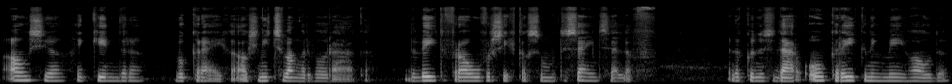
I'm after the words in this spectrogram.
als je geen kinderen wil krijgen, als je niet zwanger wil raken. Dan weten vrouwen voorzichtig ze moeten zijn zelf. En dan kunnen ze daar ook rekening mee houden.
